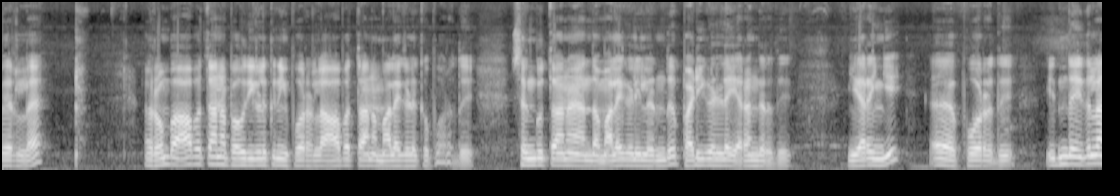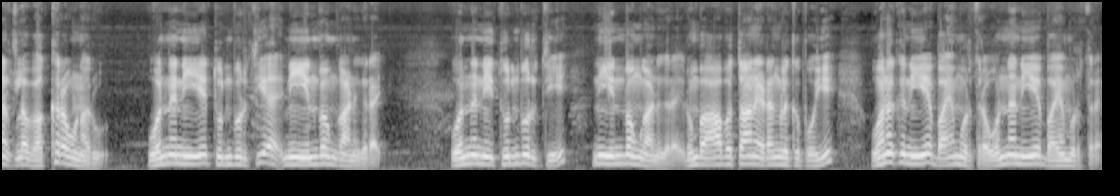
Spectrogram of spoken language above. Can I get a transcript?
பேரில் ரொம்ப ஆபத்தான பகுதிகளுக்கு நீ போகிறல ஆபத்தான மலைகளுக்கு போகிறது செங்குத்தான அந்த மலைகளிலிருந்து படிகளில் இறங்குறது. இறங்கி போகிறது இந்த இதெல்லாம் இருக்குல்ல வக்கர உணர்வு. ஒன்றை நீயே துன்புறுத்தி நீ இன்பம் காணுகிறாய். ஒன்று நீ துன்புறுத்தி நீ இன்பம் காணுகிறாய். ரொம்ப ஆபத்தான இடங்களுக்கு போய் உனக்கு நீயே பயமுறுத்துற ஒன்றை நீயே பயமுறுத்துற.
